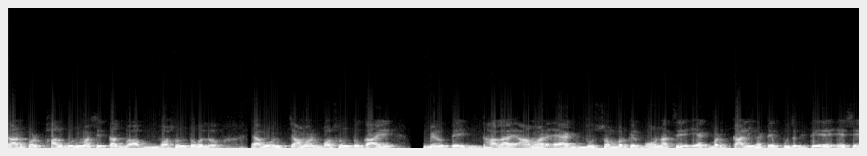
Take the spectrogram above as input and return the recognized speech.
তারপর ফাল্গুন মাসে তার বসন্ত হলো। এমন চামার বসন্ত গায়ে বেরোতেই ঢালায় আমার এক দুঃসম্পর্কের বোন আছে। একবার কালীঘাটে পুজো দিতে এসে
